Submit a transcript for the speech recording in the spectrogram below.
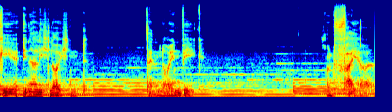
Gehe innerlich leuchtend neuen Weg und feiere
